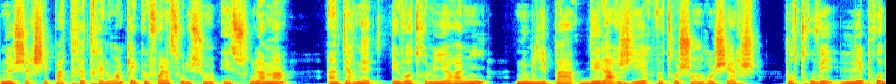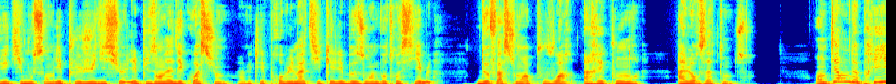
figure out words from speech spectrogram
Ne cherchez pas très très loin, quelquefois la solution est sous la main. Internet est votre meilleur ami. N'oubliez pas d'élargir votre champ de recherche pour trouver les produits qui vous semblent les plus judicieux, les plus en adéquation avec les problématiques et les besoins de votre cible, de façon à pouvoir répondre à leurs attentes. En termes de prix,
